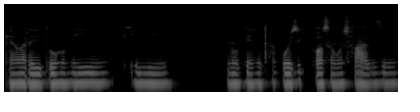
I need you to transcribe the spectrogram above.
é hora de dormir e não tem muita coisa que possamos fazer.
